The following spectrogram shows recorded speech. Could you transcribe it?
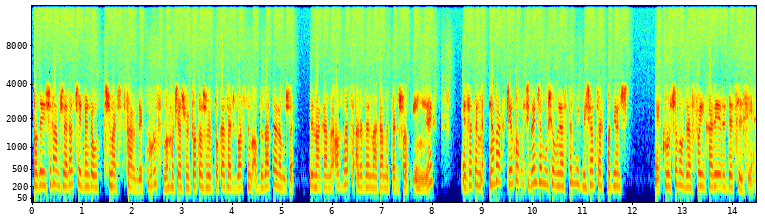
Podejrzewam, że raczej będą trzymać twardy kurs, bo chociażby po to, żeby pokazać własnym obywatelom, że wymagamy od was, ale wymagamy także od innych. Zatem Nowak Djokovic będzie musiał w następnych miesiącach podjąć kluczową dla swojej kariery decyzję.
